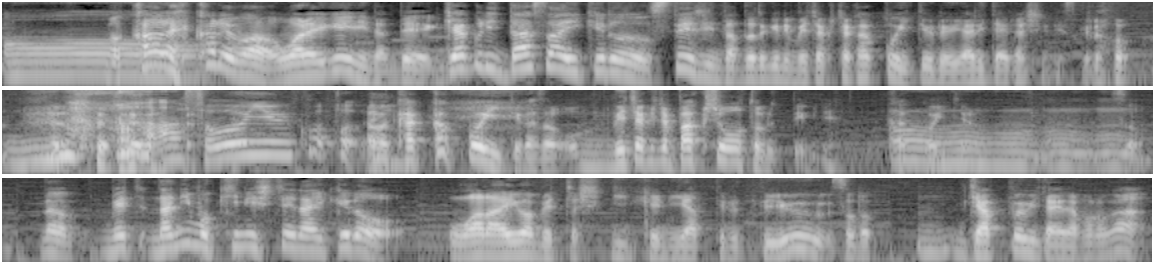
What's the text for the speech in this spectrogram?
まあ、彼彼は、はお笑い芸人なんで逆にダサいけどステージに立った時にめちゃくちゃかっこいいっていうのをやりたいらしいんですけど。うん。あそういうこと あのかかっこいいっていうかそのめちゃくちゃ爆笑を取るっていう意味ね。かっこいいっていうのそう。だからめっちゃ何も気にしてないけどお笑いはめっちゃ真剣にやってるっていうそのうん。ギャップみたいなものが、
